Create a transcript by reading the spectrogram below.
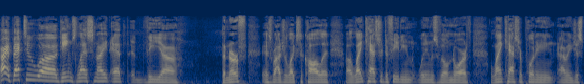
All right, back to uh, games last night at the uh, the Nerf, as Roger likes to call it. Uh, Lancaster defeating Williamsville North. Lancaster putting, I mean, just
